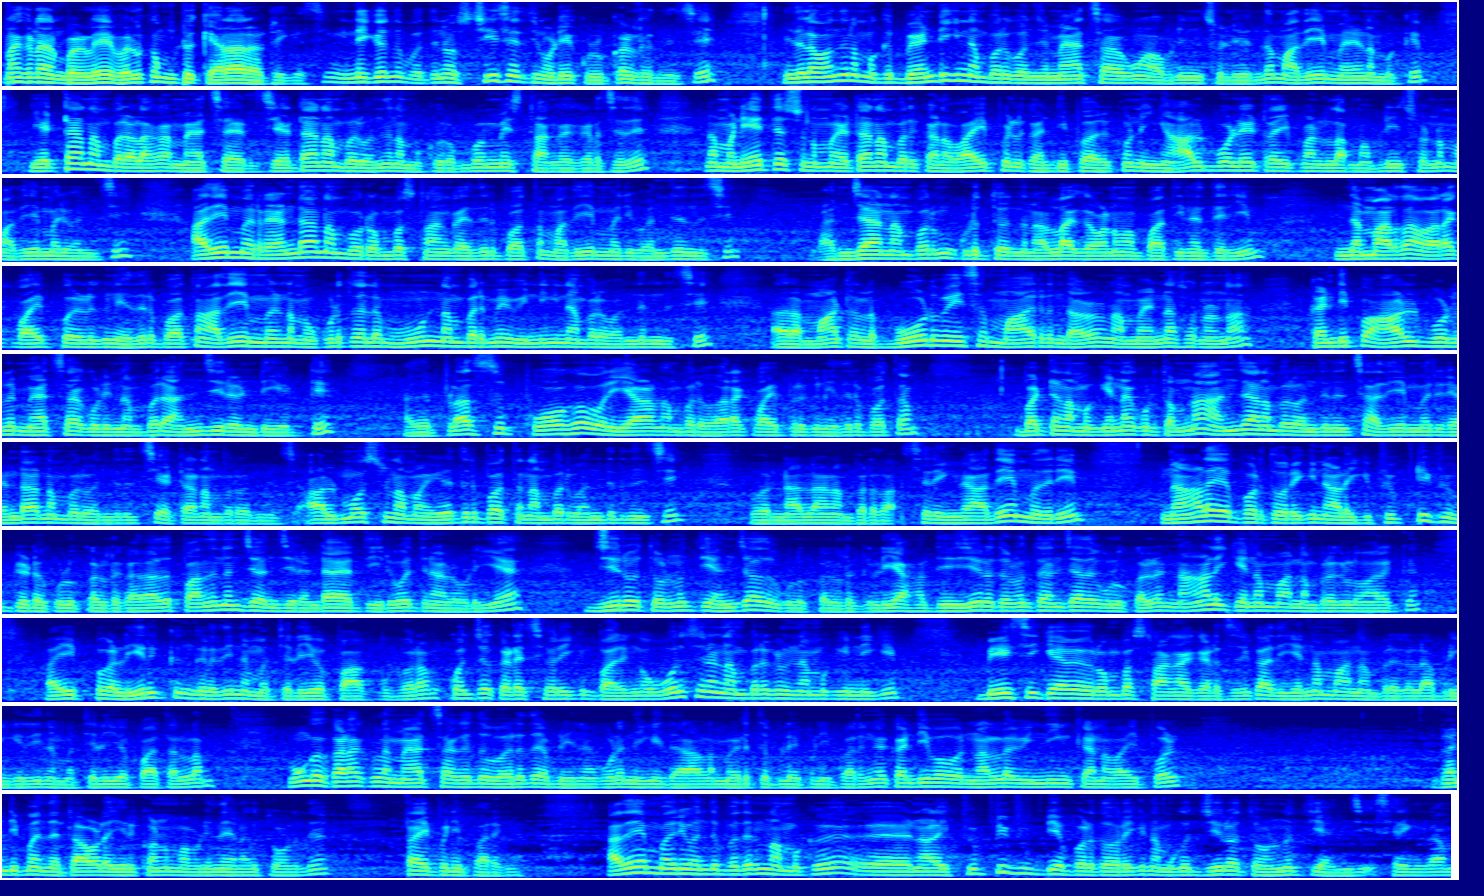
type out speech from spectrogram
வணக்கம் நண்பர்களே welcome to Kerala TKC இன்றைக்கி வந்து பார்த்தீங்கன்னா ஸ்ரீசக்தியினுடைய குழுக்கள் இருந்துச்சு. இதில் வந்து நமக்கு பெண்டிங் நம்பர் கொஞ்சம் மேட்ச் ஆகும் அப்படின்னு சொல்லியிருந்தோம். அதே மாதிரி நமக்கு எட்டாம் நம்பர் அழகாக மேட்ச் ஆகிடுச்சு எட்டாம் நம்பர் வந்து நமக்கு ரொம்பவுமே ஸ்ட்ராங்காக கிடச்சிது. நம்ம நேற்றே சொன்னோம் எட்டாம் நம்பருக்கான வாய்ப்புகள் கண்டிப்பாக இருக்கும். நீங்கள் ஆல் போலே ட்ரை பண்ணலாம் அப்படின்னு சொன்னோம். அதே மாதிரி வந்துச்சு. அதே மாதிரி ரெண்டாம் நம்பர் ரொம்ப ஸ்ட்ராங்காக எதிர்பார்த்தோம். அதே மாதிரி வந்துருந்துச்சு. அஞ்சாம் நம்பரும் கொடுத்துருந்து நல்லா கவனமாக பார்த்தீங்கன்னா தெரியும். இந்த மாதிரி தான் வரக்கு வாய்ப்பு இருக்குன்னு எதிர்பார்த்தோம். அதே மாதிரி நம்ம கொடுத்ததில் மூணு நம்பருமே வின்னிங் நம்பர் வந்துருந்துச்சு. அதில் மாற்றல போர்டு வைஸாக மாறி இருந்தாலும் நம்ம என்ன சொன்னோம்னா கண்டிப்பாக ஆல் போர்டில் மேட்ச் ஆகக்கூடிய நம்பர் அஞ்சு ரெண்டு எட்டு. அது ப்ளஸ் போக ஒரு ஏழாம் நம்பர் வரக்கு வாய்ப்பு இருக்குன்னு எதிர்பார்த்தோம். பட் நமக்கு என்ன கொடுத்தோம்னா அஞ்சாம் நம்பர் வந்துருந்துச்சு. அதே மாதிரி ரெண்டாம் நம்பர் வந்துருச்சு எட்டாம் நம்பர் வந்துருச்சு ஆல்மோஸ்ட் நம்ம எதிர்பார்த்த நம்பர் வந்துருந்துச்சு. ஒரு நல்ல நம்பர் தான். சரிங்களா? அதே மாதிரி நாளைய பொறுத்த வரைக்கும் நாளைக்கு ஃபிஃப்டி ஃபிஃப்டியோட குழுக்கள் இருக்குது அதாவது பதினஞ்சு அஞ்சு ரெண்டாயிரத்தி இருபத்தி நாலுடைய ஜீரோ தொண்ணூற்றி அஞ்சாவது குழுக்கள் இருக்குது இல்லையா? அது ஜீரோ தொண்ணூற்றி அஞ்சாவது குழுக்களில் நாளைக்கு என்ன மாதிரி நம்பர்கள் இருக்குது வாய்ப்புகள் இருக்குங்கிறதையும் நம்ம தெளிவாக பார்க்க போகிறோம் கொஞ்சம் கடைசி வரைக்கும் பாருங்கள் ஒரு சில நம்பர்கள் நமக்கு இன்றைக்கி பேசிக்காகவே ரொம்ப ஸ்ட்ராங்காக கிடச்சிருக்கு. அது என்னமா நம்பர்கள் அப்படிங்கிறதையும் நம்ம தெளிவாக பார்த்தலாம் உங்கள் கணக்கில் மேட்ச் ஆகுது வருது அப்படின்னா கூட நீங்கள் தாராளமாக எடுத்து ப்ளே பண்ணி பாருங்கள் கண்டிப்பாக ஒரு நல்ல வின்னிங்க்கான வாய்ப்புகள் கண்டிப்பாக இந்த டாவில் இருக்கணும் அப்படின்னு தான் எனக்கு தோணுது. ட்ரை பண்ணி பாருங்கள் அதே மாதிரி வந்து பார்த்திங்கன்னா நமக்கு நாளைக்கு ஃபிஃப்டி ஃபிஃப்டியை பொறுத்த வரைக்கும் நமக்கு ஜீரோ தொண்ணூற்றி அஞ்சு சரிங்களா?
